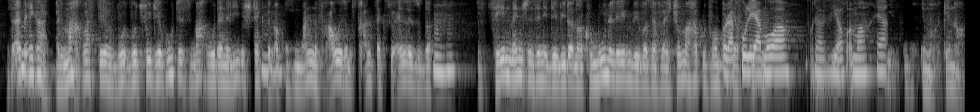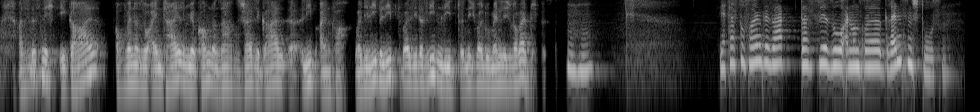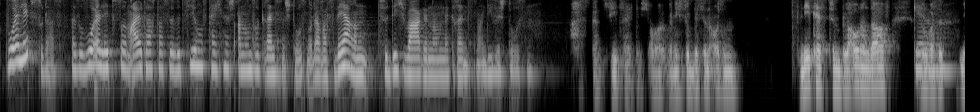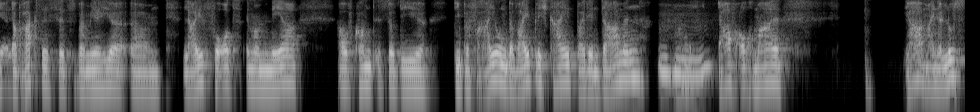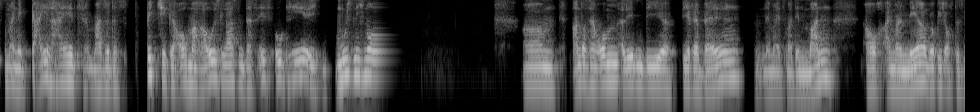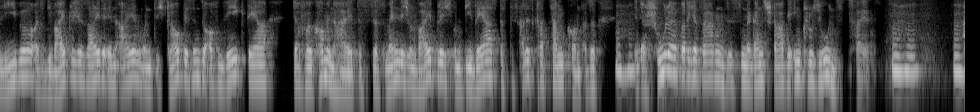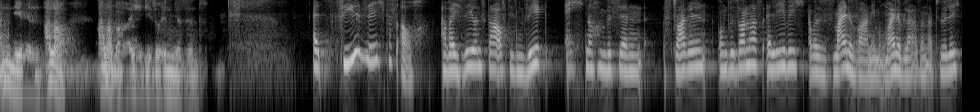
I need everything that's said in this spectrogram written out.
ist einfach egal. Also mach, was dir, wo, wozu dir gut ist, mach, wo deine Liebe steckt. Mhm. Und ob das ein Mann, eine Frau ist, ob es transsexuell ist oder mhm. dass zehn Menschen sind, die wieder in einer Kommune leben, wie wir es ja vielleicht schon mal hatten. Vor oder Polyamor oder wie auch immer, ja. Immer, genau. Also es ist nicht egal, auch wenn da so ein Teil in mir kommt und sagt, scheißegal, äh, lieb einfach. Weil die Liebe liebt, weil sie das Lieben liebt und nicht, weil du männlich oder weiblich bist. Mhm. Jetzt hast du vorhin gesagt, dass wir so an unsere Grenzen stoßen. Wo erlebst du das? Also wo erlebst du im Alltag, dass wir beziehungstechnisch an unsere Grenzen stoßen? Oder was wären für dich wahrgenommene Grenzen, an die wir stoßen? Ach, das ist ganz vielfältig. Aber wenn ich so ein bisschen aus dem Nähkästchen plaudern darf, Gerne. so was mir in der Praxis jetzt bei mir hier ähm, live vor Ort immer mehr aufkommt, ist so die, die Befreiung der Weiblichkeit bei den Damen. Mhm. Ich darf auch mal ja, meine Lust, meine Geilheit, mal so das Bitchige auch mal rauslassen, das ist okay. Ich muss nicht nur. Ähm, andersherum erleben die, die Rebellen, nehmen wir jetzt mal den Mann, auch einmal mehr wirklich auch das Liebe, also die weibliche Seite in einem. Und ich glaube, wir sind so auf dem Weg der, der Vollkommenheit, dass das männlich und weiblich und divers, dass das alles gerade zusammenkommt. Also mhm. in der Schule würde ich jetzt sagen, es ist eine ganz starke Inklusionszeit. Mhm mhm. Annehmen aller, aller mhm. Bereiche, die so in mir sind. Als Ziel sehe ich das auch. Aber ich sehe uns da auf diesem Weg echt noch ein bisschen strugglen. Und besonders erlebe ich, aber es ist meine Wahrnehmung, meine Blase natürlich,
